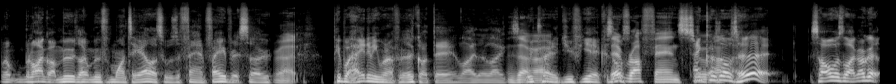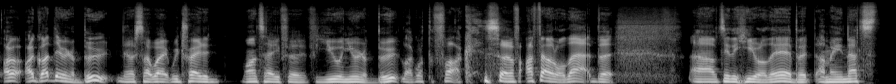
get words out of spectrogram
when I got moved, I moved from Monta Ellis. It was a fan favorite, so Right. people hated me when I first got there. Like they're like, "We right? traded you?" For, yeah, because They're rough fans too. and because I was hurt. So I was like, I got I, I got there in a boot. And it's like, wait, we traded Monta for, for you and you're in a boot? Like, what the fuck? so I felt all that, but uh, it's either here or there. But I mean, that's,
